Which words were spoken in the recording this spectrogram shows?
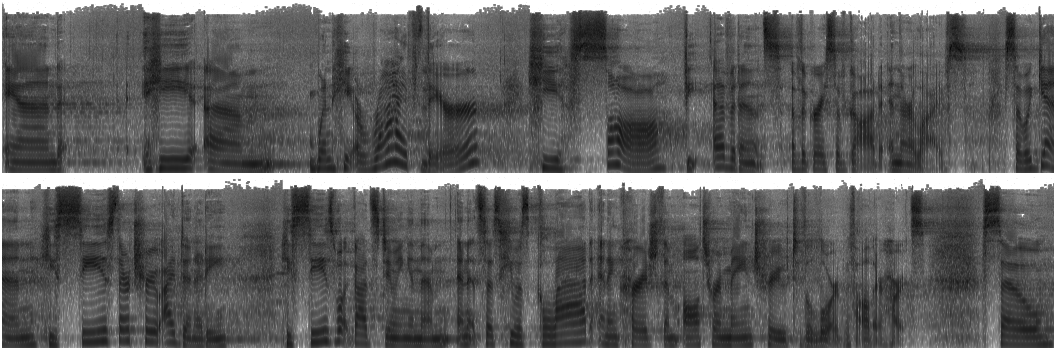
And he, um, when he arrived there, he saw the evidence of the grace of God in their lives. So again, he sees their true identity. He sees what God's doing in them, and it says he was glad and encouraged them all to remain true to the Lord with all their hearts. So,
